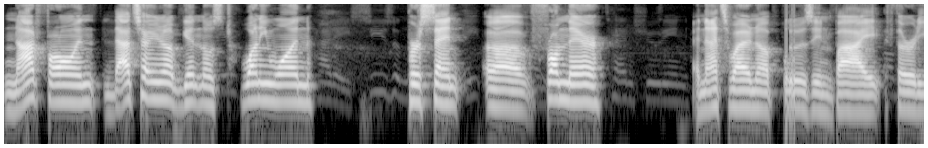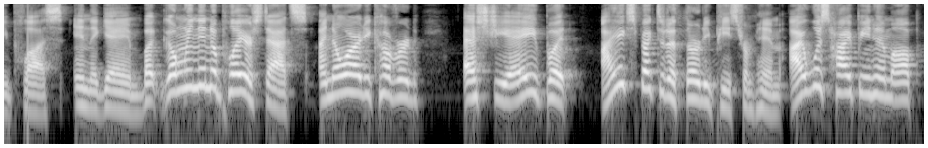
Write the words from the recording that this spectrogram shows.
not falling. That's how you end up getting those 21% uh, from there. And that's why I ended up losing by 30 plus in the game. But going into player stats, I know I already covered SGA, but I expected a 30 piece from him. I was hyping him up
